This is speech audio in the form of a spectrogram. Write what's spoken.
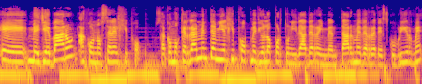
eh, me llevaron a conocer el hip hop. O sea, como que realmente a mí el hip hop me dio la oportunidad de reinventarme, de redescubrirme.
